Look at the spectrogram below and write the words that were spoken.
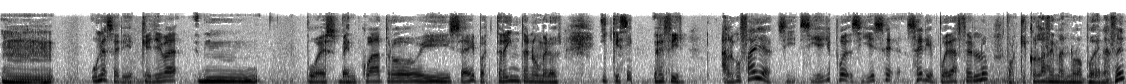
Mm, una serie que lleva mm, pues 24 y 6, pues 30 números y que sí, es decir, algo falla. Si, si ellos pueden, si esa serie puede hacerlo, ¿por qué con las demás no lo pueden hacer?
